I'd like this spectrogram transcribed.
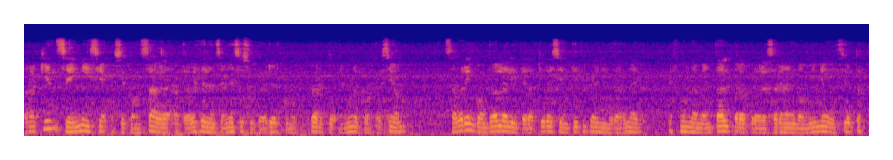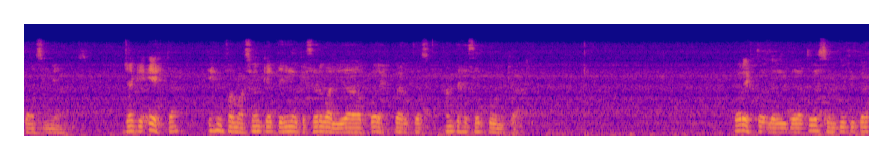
Para quien se inicia o se consagra a través de la enseñanza superior como experto en una profesión, saber encontrar la literatura científica en Internet es fundamental para progresar en el dominio de ciertos conocimientos, ya que esta es información que ha tenido que ser validada por expertos antes de ser publicada. Por esto, la literatura científica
